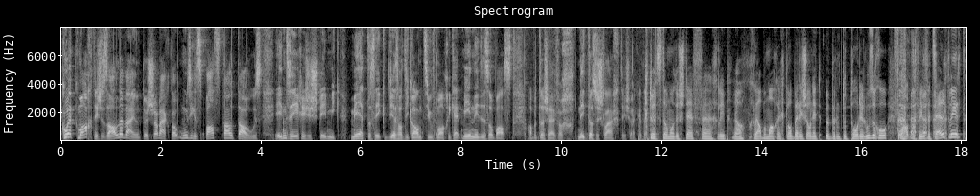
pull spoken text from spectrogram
gut gemacht ist es alleweil. Und du hast schon recht, die Musik, es passt halt alles. In sich ist es stimmig. Mir hat das irgendwie so die ganze Aufmachung hat mir nicht so passt. Aber das ist einfach nicht, dass es schlecht ist. Wegen ich tue jetzt hier mal den Steff äh, ein bisschen, ja, ein bisschen abmachen. Ich glaube, er ist auch nicht über dem Tutorial rausgekommen, wo halt noch viel erzählt wird.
